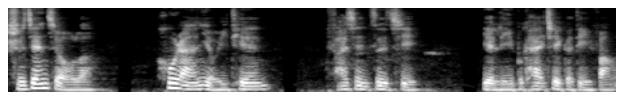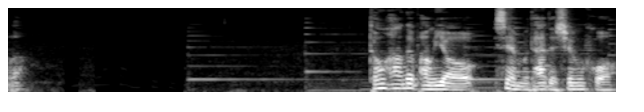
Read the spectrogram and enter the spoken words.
时间久了，忽然有一天，发现自己也离不开这个地方了。同行的朋友羡慕他的生活，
